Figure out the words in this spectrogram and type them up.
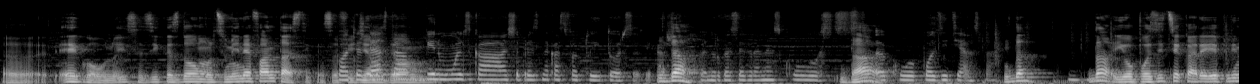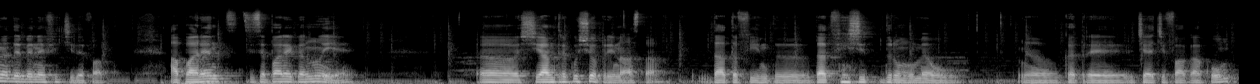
uh, ego-ului, să zic, îți dă o mulțumire fantastică să Poate fii genul de asta de om. vin mulți ca se prezintă ca sfătuitori, să zic așa, da. pentru că se hrănesc cu, da. cu poziția asta. Da, mm-hmm. da, e o poziție care e plină de beneficii, de fapt. Aparent, ți se pare că nu e, Uh, și am trecut și eu prin asta, dată fiind, uh, dat fiind și drumul meu uh, către ceea ce fac acum.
